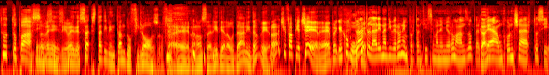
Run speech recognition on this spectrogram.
tutto passa, sì, vedi, sì, vedi? Sta, sta, diventando filosofa eh, la nostra Lidia Laudani, davvero. Ci fa piacere, eh, perché comunque... Tra l'altro l'Arena di Verona è importantissima nel mio romanzo perché Dai. ha un concerto, sì,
